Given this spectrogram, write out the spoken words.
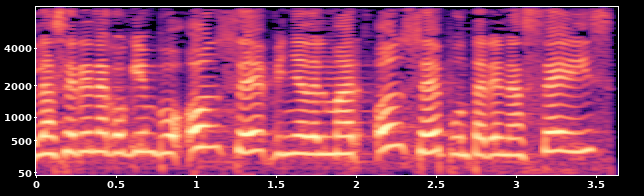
La Serena Coquimbo 11, Viña del Mar 11, Punta Arenas 6,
